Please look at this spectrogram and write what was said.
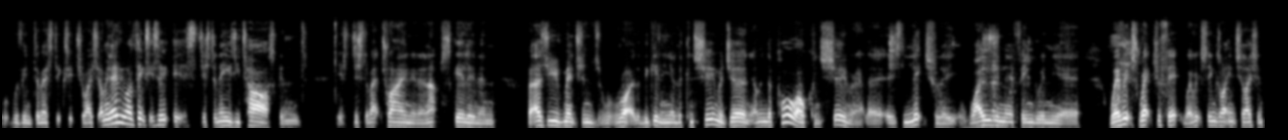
within domestic situations. I mean, everyone thinks it's a, it's just an easy task and it's just about training and upskilling and. But as you've mentioned right at the beginning, you know the consumer journey. I mean, the poor old consumer out there is literally waving their finger in the air, whether it's retrofit, whether it's things like insulation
